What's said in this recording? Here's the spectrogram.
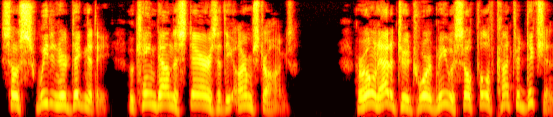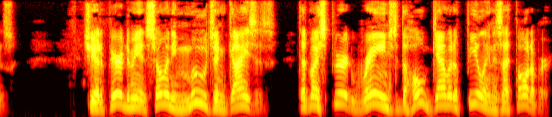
so sweet in her dignity who came down the stairs at the Armstrongs? Her own attitude toward me was so full of contradictions. She had appeared to me in so many moods and guises that my spirit ranged the whole gamut of feeling as I thought of her.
